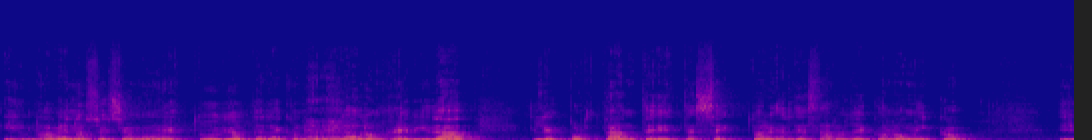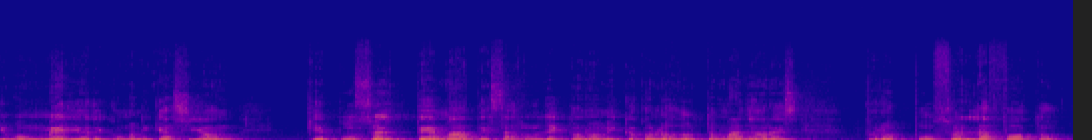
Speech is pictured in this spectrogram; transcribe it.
y una vez nos hicimos un estudio de la economía de la longevidad y lo importante de este sector en el desarrollo económico, y hubo un medio de comunicación que puso el tema desarrollo económico con los adultos mayores, pero puso en la foto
